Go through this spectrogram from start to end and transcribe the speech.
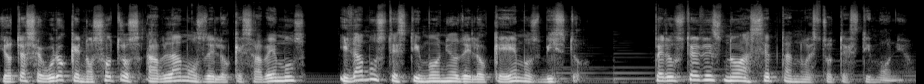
Yo te aseguro que nosotros hablamos de lo que sabemos y damos testimonio de lo que hemos visto pero ustedes no aceptan nuestro testimonio.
